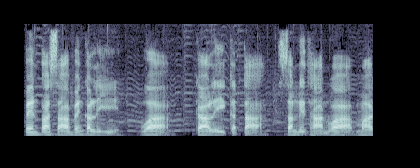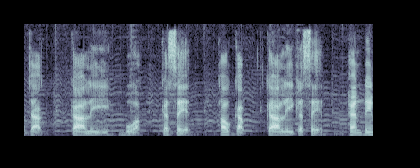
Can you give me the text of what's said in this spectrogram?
เป็นภาษาเบงกาลีว่ากาลีกตา สันนิษฐานว่ามาจากกาลีบวกเกษตร เท่ากับกาลีเกษตร แผ่นดิน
